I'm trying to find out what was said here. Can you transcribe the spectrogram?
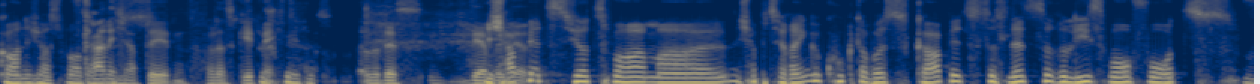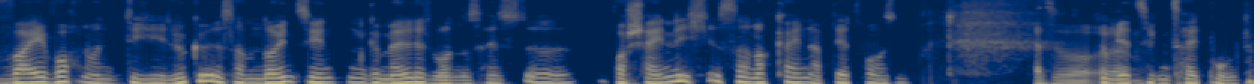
gar nicht erst warten. Gar nicht updaten, weil das geht nicht. Also das, ich habe jetzt hier zwar mal, ich habe jetzt hier reingeguckt, aber es gab jetzt das letzte Release war vor zwei Wochen und die Lücke ist am 19. gemeldet worden. Das heißt, äh, wahrscheinlich ist da noch kein Update draußen. Also zum ähm, jetzigen Zeitpunkt.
